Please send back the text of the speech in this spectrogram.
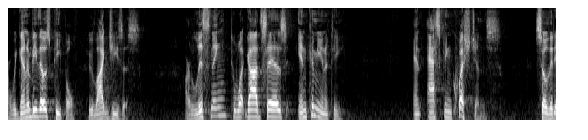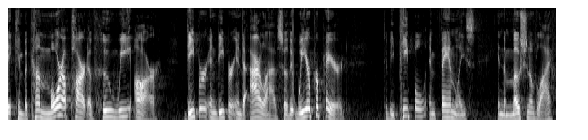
Are we going to be those people who, like Jesus, are listening to what God says in community and asking questions so that it can become more a part of who we are deeper and deeper into our lives so that we are prepared to be people and families in the motion of life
